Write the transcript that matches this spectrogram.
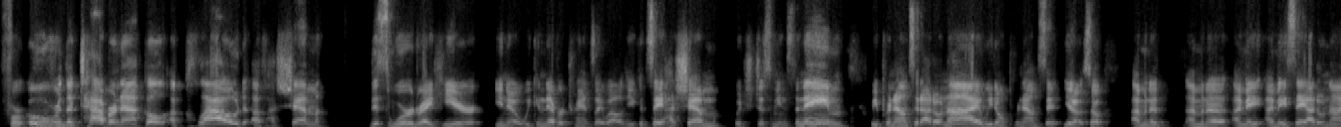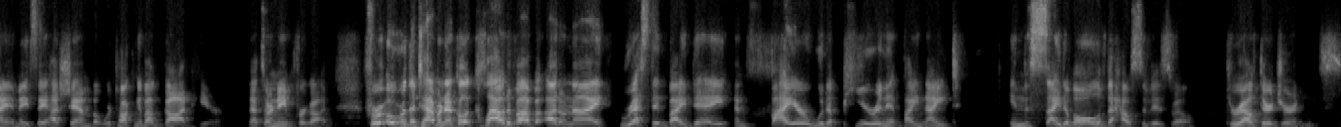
For over the tabernacle, a cloud of Hashem this word right here, you know, we can never translate well. You could say Hashem, which just means the name. We pronounce it Adonai. We don't pronounce it, you know. So I'm gonna, I'm gonna, I may, I may say Adonai, I may say Hashem, but we're talking about God here. That's our name for God. For over the tabernacle, a cloud of Adonai rested by day, and fire would appear in it by night, in the sight of all of the house of Israel throughout their journeys.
